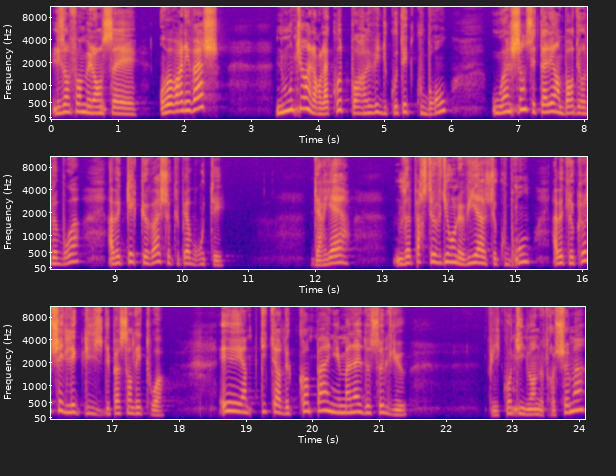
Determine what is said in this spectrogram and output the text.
les enfants me lançaient On va voir les vaches? Nous montions alors la côte pour arriver du côté de Coubron, où un champ s'étalait en bordure de bois avec quelques vaches occupées à brouter. Derrière, nous apercevions le village de Coubron avec le clocher de l'église dépassant des toits, et un petit air de campagne émanait de ce lieu. Puis, continuant notre chemin,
